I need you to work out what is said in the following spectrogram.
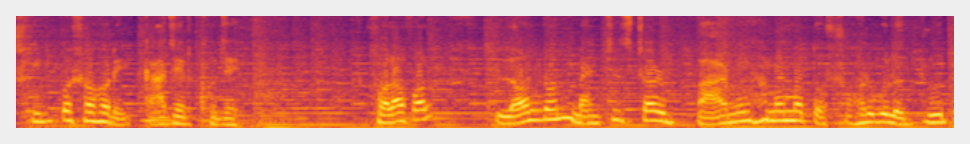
শিল্প শহরে কাজের খোঁজে। ফলাফল লন্ডন, ম্যানচেস্টার, বার্মিংহামের মতো শহরগুলো দ্রুত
